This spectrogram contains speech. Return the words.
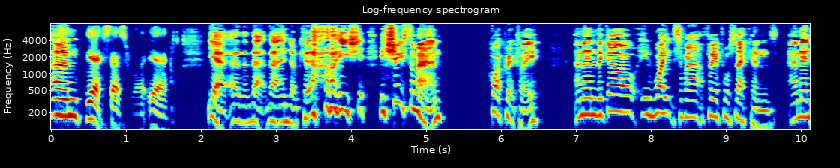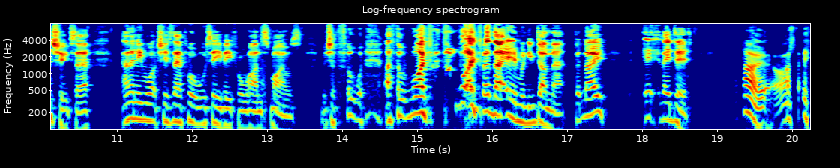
um, yes, that's right. Yeah, yeah. Uh, that that ended up killing. he sh- he shoots the man quite quickly, and then the girl he waits about three or four seconds and then shoots her, and then he watches their portable TV for a while and smiles. Which I thought I thought why why put that in when you've done that? But no, it, they did. no, I,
